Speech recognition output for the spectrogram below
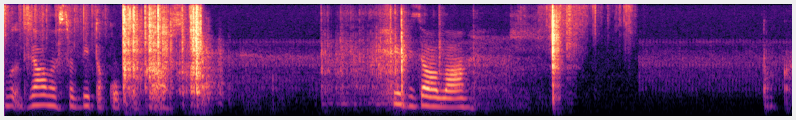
взяла собі таку прикрасу. Ще взяла так.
